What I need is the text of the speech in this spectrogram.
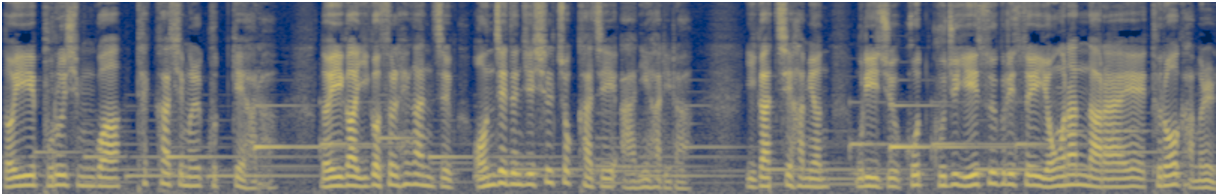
너희 부르심과 택하심을 굳게 하라. 너희가 이것을 행한즉 언제든지 실족하지 아니하리라. 이같이 하면 우리 주 곧 구주 예수 그리스도의 영원한 나라에 들어감을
